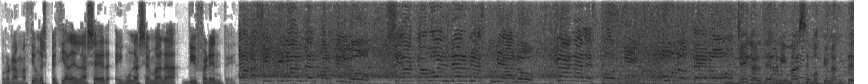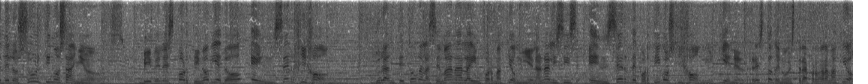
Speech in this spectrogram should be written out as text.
programación especial en la SER en una semana diferente. Ahora sí, final del partido. Se acabó el derby asturiano. Gana el Sporting 1-0. Llega el derby más emocionante de los últimos años. Vive el Sporting Oviedo en Ser Gijón. Durante toda la semana la información y el análisis en Ser Deportivos Gijón y en el resto de nuestra programación.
